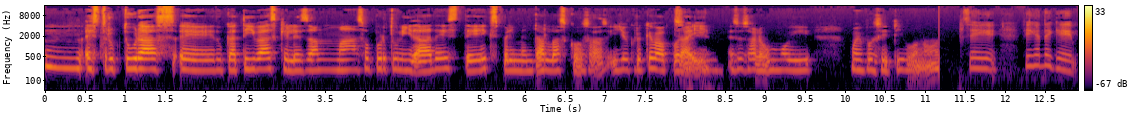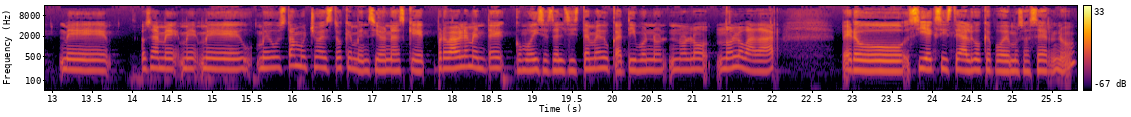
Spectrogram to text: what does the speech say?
mm, estructuras eh, educativas que les dan más oportunidades de experimentar las cosas y yo creo que va por ahí. Eso es algo muy, muy positivo, ¿no? Sí, fíjate que me o sea, me, me, me, me, gusta mucho esto que mencionas, que probablemente, como dices, el sistema educativo no, no, lo, no lo va a dar, pero sí existe algo que podemos hacer, ¿no?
